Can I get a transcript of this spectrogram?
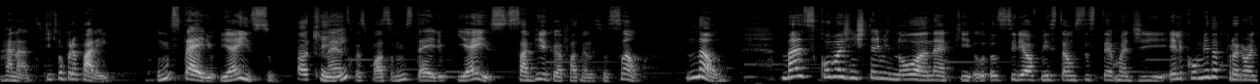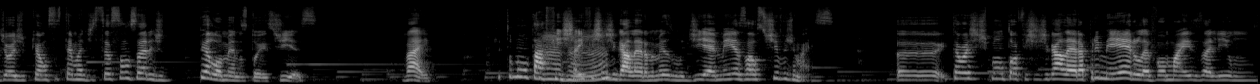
Renata, o que, que eu preparei? Um mistério, e é isso. Ok. Né? Resposta no mistério, e é isso. Sabia que eu ia fazer na sessão? Não. Mas como a gente terminou, né? Porque o City of Mist é um sistema de. Ele combina com o programa de hoje, porque é um sistema de sessão séria de pelo menos dois dias. Vai. Que tu montar uhum. ficha e ficha de galera no mesmo dia é meio exaustivo demais. Uh, então a gente montou a ficha de galera primeiro, levou mais ali uns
